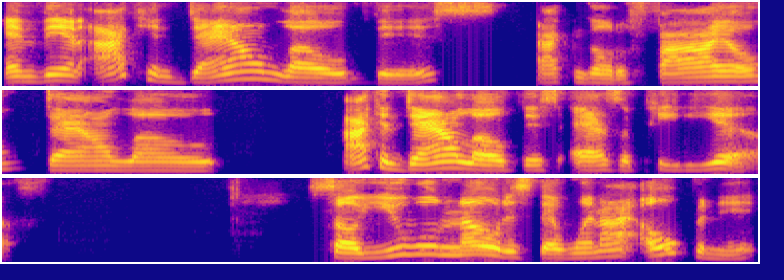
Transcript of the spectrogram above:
and then I can download this. I can go to file, download. I can download this as a PDF. So you will notice that when I open it,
